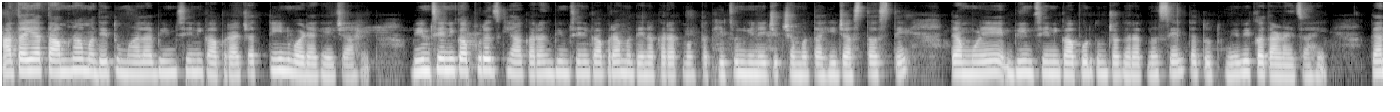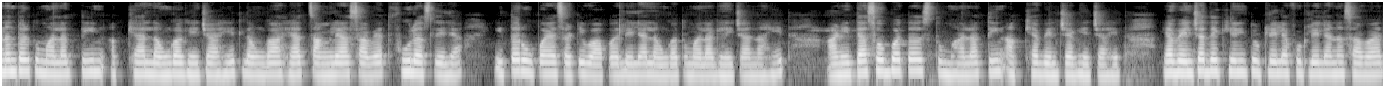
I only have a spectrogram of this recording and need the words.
आता या तामणामध्ये तुम्हाला भीमसेनी कापराच्या तीन वड्या घ्यायच्या आहेत. भीमसेनी कापूरच घ्या कारण भीमसेनी कापरामध्ये नकारात्मकता खेचून घेण्याची क्षमता ही जास्त असते. त्यामुळे भीमसेनी कापूर तुमच्या घरात नसेल तर तो तुम्ही विकत आणायचा आहे. त्यानंतर तुम्हाला तीन अख्ख्या लवंगा घ्यायच्या आहेत. लवंगा ह्या चांगल्या असाव्यात फूल असलेल्या इतर उपायासाठी वापरलेल्या लवंगा तुम्हाला घ्यायच्या नाहीत. आणि त्यासोबतच तुम्हाला तीन अख्ख्या वेलच्या घ्यायच्या आहेत. या वेलच्या देखील तुटलेल्या फुटलेल्या नसाव्यात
